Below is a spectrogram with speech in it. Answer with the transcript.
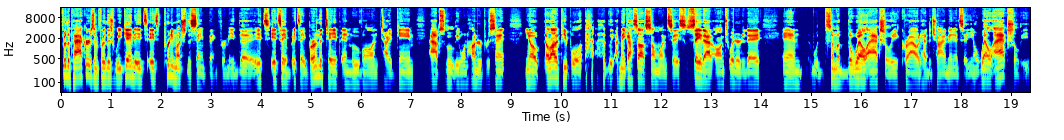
for the Packers and for this weekend, it's it's pretty much the same thing for me. The it's it's a it's a burn the tape and move on type game. Absolutely, one hundred percent. You know, a lot of people. I think I saw someone say say that on Twitter today, and some of the well actually crowd had to chime in and say, you know, well actually,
